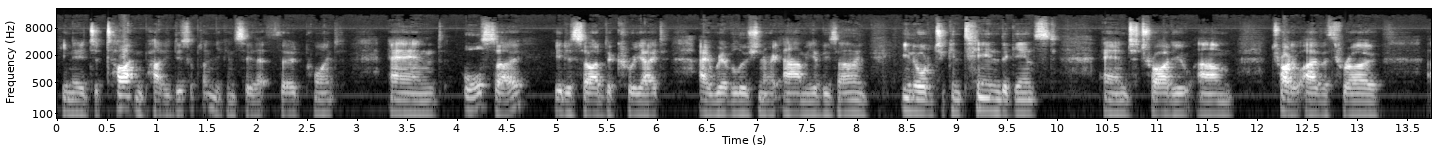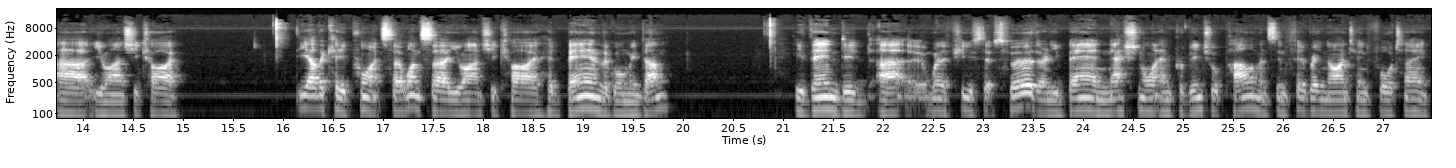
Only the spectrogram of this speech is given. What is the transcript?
he needed to tighten party discipline, you can see that third point. point, and also he decided to create a revolutionary army of his own in order to contend against and try to um, try to overthrow uh, Yuan Shikai the other key point. So once uh, Yuan Shikai had banned the Kuomintang, he then did uh, went a few steps further and he banned national and provincial parliaments in February 1914.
